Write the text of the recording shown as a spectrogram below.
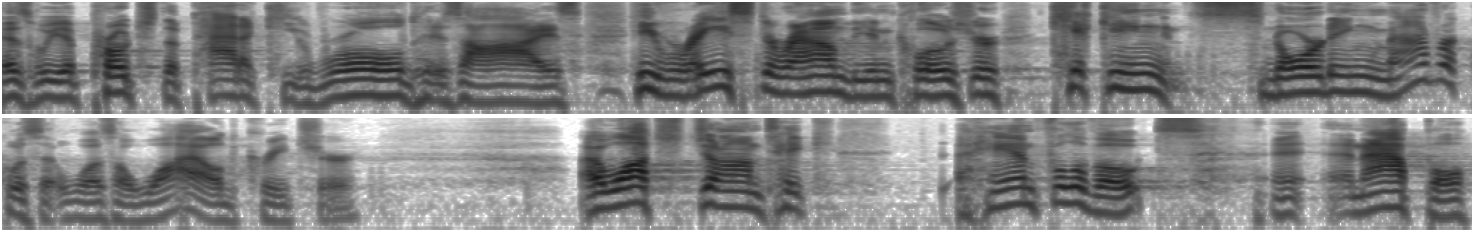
as we approached the paddock, he rolled his eyes. He raced around the enclosure, kicking and snorting. Maverick was, was a wild creature. I watched John take a handful of oats, an apple,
